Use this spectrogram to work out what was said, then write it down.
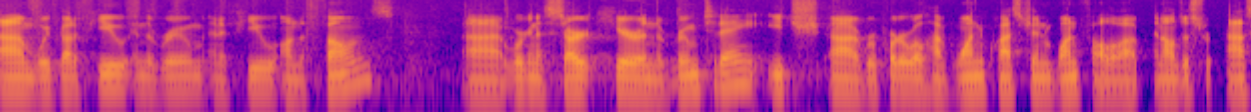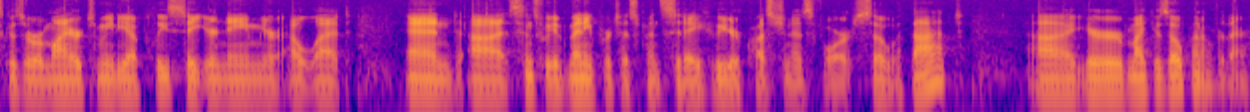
Um, we've got a few in the room and a few on the phones. Uh, we're going to start here in the room today. Each uh, reporter will have one question, one follow-up, and I'll just ask as a reminder to media, please state your name, your outlet, and uh, since we have many participants today, who your question is for. So with that, uh, your mic is open over there.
